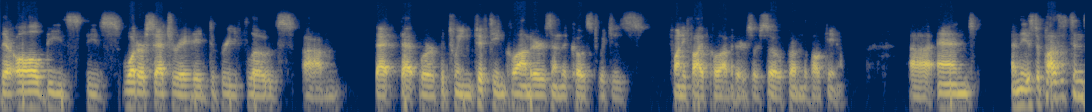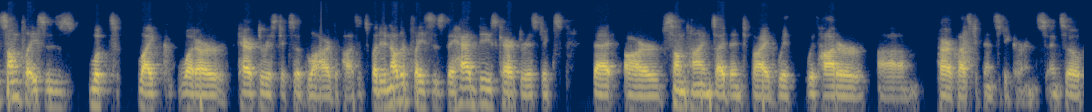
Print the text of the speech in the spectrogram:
they're all these these water saturated debris flows um, that that were between 15 kilometers and the coast, which is 25 kilometers or so from the volcano. Uh, and and these deposits in some places looked like what are characteristics of lahar deposits, but in other places they had these characteristics that are sometimes identified with with hotter um, pyroclastic density currents. And so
